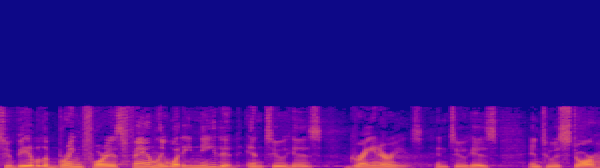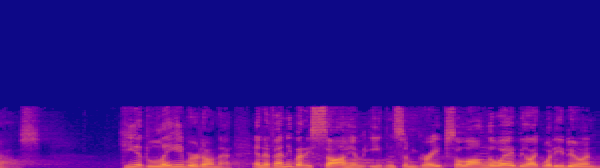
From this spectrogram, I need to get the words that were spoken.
to be able to bring for his family what he needed into his granaries, into his, into his storehouse. He had labored on that. And if anybody saw him eating some grapes along the way, be like, What are you doing?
